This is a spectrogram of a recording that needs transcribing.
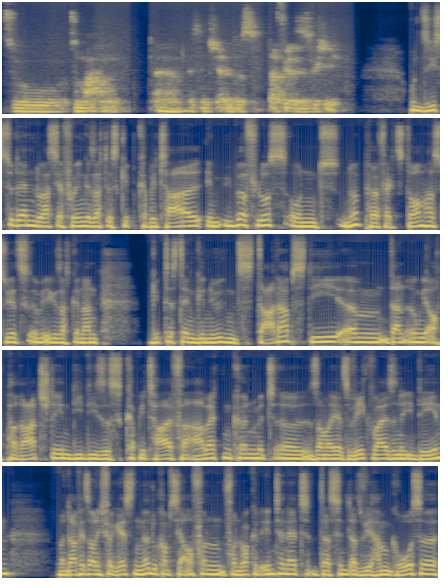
zu, zu machen. Äh. Das, dafür ist es wichtig. Und siehst du denn, du hast ja vorhin gesagt, es gibt Kapital im Überfluss und ne, Perfect Storm hast du jetzt, wie gesagt, genannt. Gibt es denn genügend Startups, die ähm, dann irgendwie auch parat stehen, die dieses Kapital verarbeiten können mit, äh, sagen wir jetzt, wegweisende Ideen? Man darf jetzt auch nicht vergessen, ne, du kommst ja auch von, von Rocket Internet. Das sind, also wir haben große,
